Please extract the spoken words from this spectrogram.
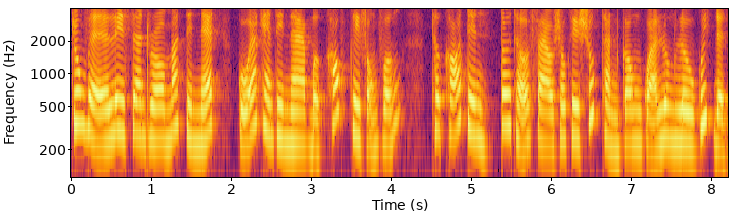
Trung vệ Lisandro Martinez của Argentina bật khóc khi phỏng vấn. Thật khó tin, tôi thở vào sau khi sút thành công quả luân lưu quyết định.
